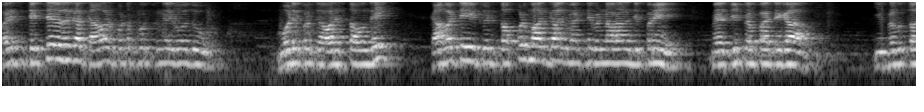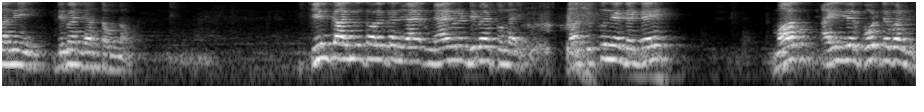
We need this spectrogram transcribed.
పరిస్థితి తెచ్చే విధంగా కావాలి పుట్టపూర్తిగా ఈరోజు మోడీ ప్రభుత్వం వ్యవహరిస్తూ ఉంది. కాబట్టి ఇటువంటి తప్పుడు మార్గాన్ని వెంటనే వినాలని చెప్పని మేము సిపిఎం పార్టీగా ఈ ప్రభుత్వాన్ని డిమాండ్ చేస్తూ ఉన్నాం. స్టీల్ కార్మికుల తాలూకా న్యాయ న్యాయమైన డిమాండ్స్ ఉన్నాయి. వాళ్ళు చెప్తుంది ఏంటంటే మాకు ఐదు వేల కోట్లు ఇవ్వండి.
